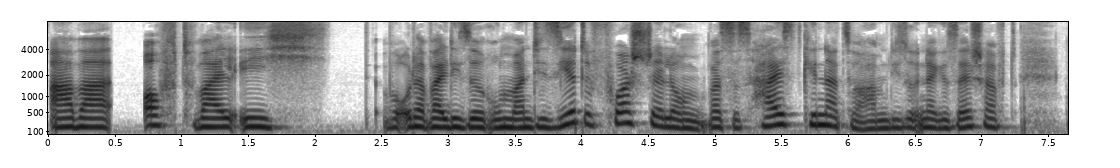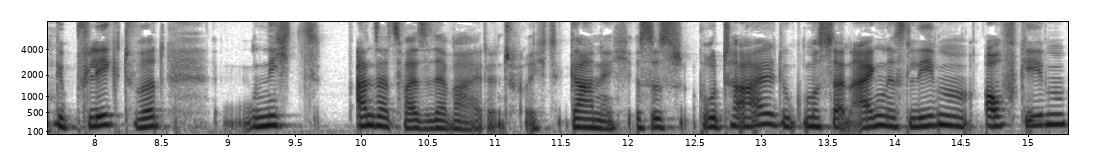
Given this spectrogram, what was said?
Aber oft, weil ich oder weil diese romantisierte Vorstellung, was es heißt, Kinder zu haben, die so in der Gesellschaft gepflegt wird, nicht ansatzweise der Wahrheit entspricht. Gar nicht. Es ist brutal. Du musst dein eigenes Leben aufgeben,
